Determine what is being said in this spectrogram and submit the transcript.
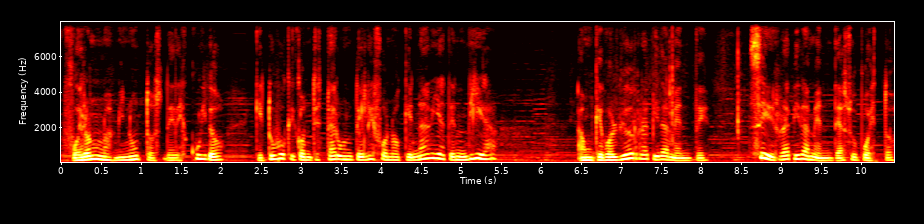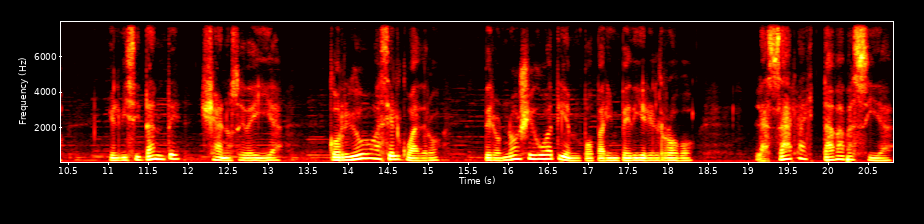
Fueron unos minutos de descuido que tuvo que contestar un teléfono que nadie atendía, aunque volvió rápidamente Sí, rápidamente a su puesto. El visitante ya no se veía. Corrió hacia el cuadro, pero no llegó a tiempo para impedir el robo. La sala estaba vacía.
